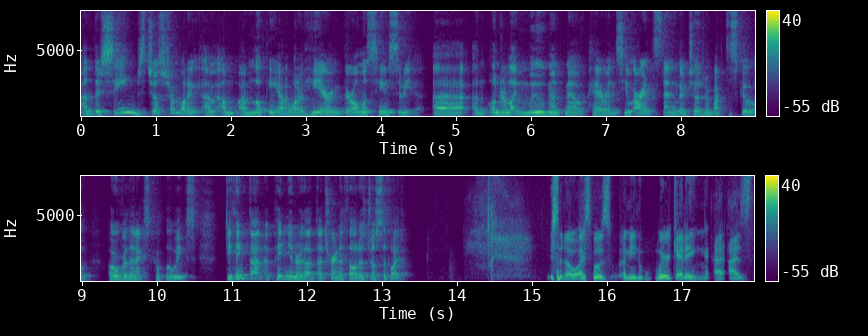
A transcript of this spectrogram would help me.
And there seems, just from what I, am I'm looking at and what I'm hearing, there almost seems to be uh, an underlying movement now of parents who aren't sending their children back to school over the next couple of weeks. Do you think that opinion or that, that train of thought is justified? So no, I suppose I mean we're getting as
